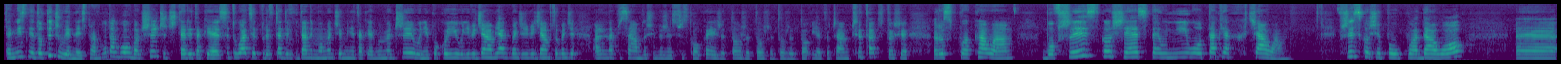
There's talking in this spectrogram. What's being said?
Ten list nie dotyczył jednej sprawy, bo tam było chyba trzy czy cztery takie sytuacje, które wtedy w danym momencie mnie tak jakby męczyły, niepokoiły, nie wiedziałam jak będzie, nie wiedziałam co będzie, ale napisałam do siebie, że jest wszystko ok, że to, że to, że to, że to i jak zaczęłam czytać, to się rozpłakałam, bo wszystko się spełniło tak jak chciałam. Wszystko się poukładało e,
